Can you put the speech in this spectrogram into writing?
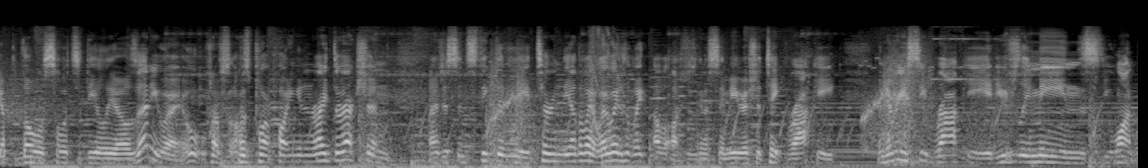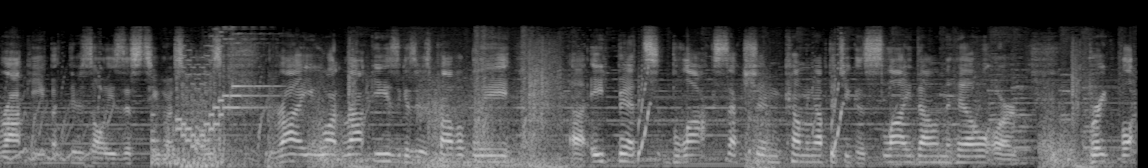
Yep, those sorts of dealios. Anyway, oh, I was, I was pointing it in the right direction. I just instinctively turned the other way. Wait, wait, wait. Oh, I was just gonna say maybe I should take Rocky. Whenever you see Rocky, it usually means you want Rocky, but there's always this too, I suppose why you want Rockies, because there's probably 8-bit uh, block section coming up that you can slide down the hill or break block.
